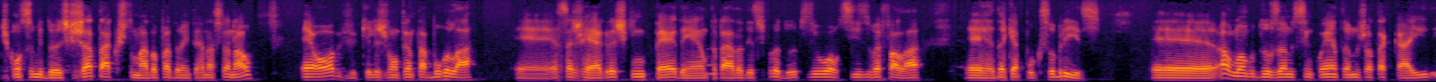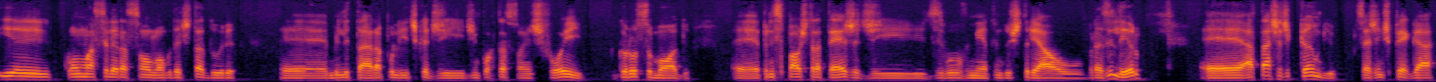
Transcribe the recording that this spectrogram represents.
de consumidores que já está acostumado ao padrão internacional, é óbvio que eles vão tentar burlar é, essas regras que impedem a entrada desses produtos e o Alciso vai falar é, daqui a pouco sobre isso. É, ao longo dos anos 50, no JK, e, e, com uma aceleração ao longo da ditadura é, militar, a política de, de, importações foi, grosso modo, é, a principal estratégia de desenvolvimento industrial brasileiro. É, a taxa de câmbio, se a gente pegar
